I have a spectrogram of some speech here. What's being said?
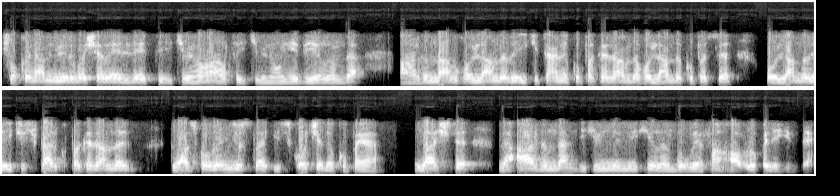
Çok önemli bir başarı elde etti 2016-2017 yılında. Ardından Hollanda'da iki tane kupa kazandı. Hollanda kupası, Hollanda'da iki süper kupa kazandı. Glasgow Rangers'la İskoçya'da kupaya ulaştı ve ardından 2022 yılında UEFA Avrupa Ligi'nde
